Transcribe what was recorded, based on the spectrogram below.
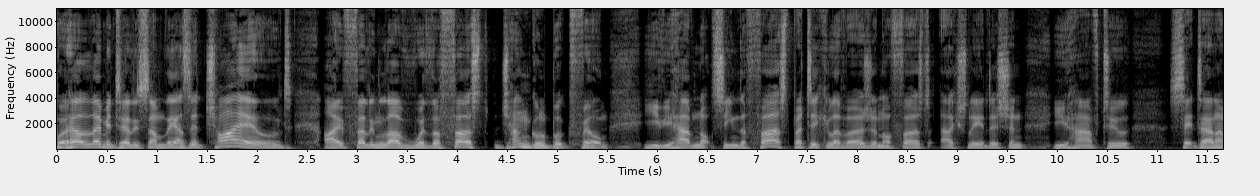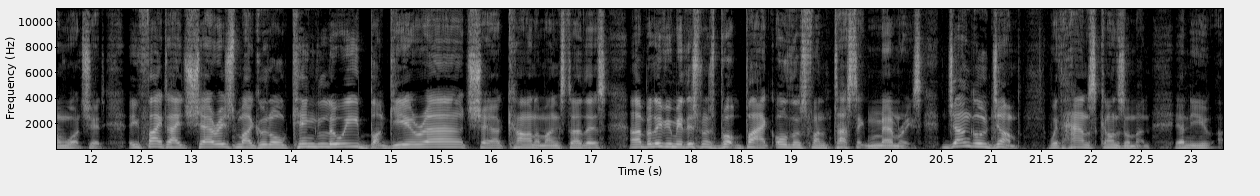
Well, let me tell you something. As a child, I fell in love with the first Jungle Book film. If you have not seen the first particular version or first actually edition, you have to sit down and watch it. In fact, I cherish my good old King Louis, Bagheera, Shere Khan, amongst others. And believe you me, this one's brought back all those fantastic memories. Jungle Jump with Hans Conselmann. And you, uh,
